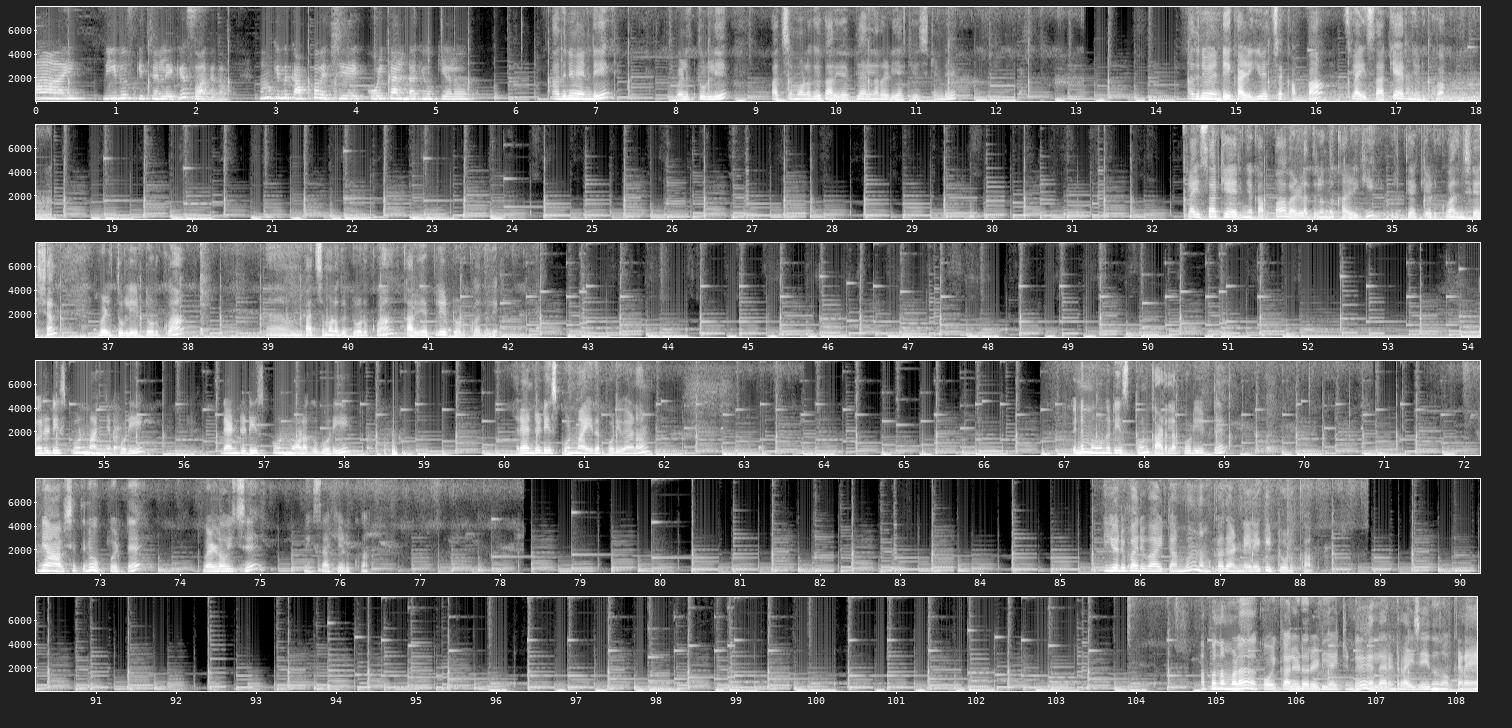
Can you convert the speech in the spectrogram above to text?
Hi Neethu's കിച്ചണിലേക്ക് സ്വാഗതം. നമുക്കിന്ന് കപ്പ വെച്ച് കോഴിക്കാലുണ്ടാക്കി നോക്കിയാലോ? അതിനുവേണ്ടി വെളുത്തുള്ളി പച്ചമുളക് കറിവേപ്പില എല്ലാം റെഡിയാക്കി വെച്ചിട്ടുണ്ട്. അതിനുവേണ്ടി കഴുകി വെച്ച കപ്പ സ്ലൈസാക്കി അരിഞ്ഞെടുക്കുക. സ്ലൈസാക്കി അരിഞ്ഞ കപ്പ വെള്ളത്തിലൊന്ന് കഴുകി വൃത്തിയാക്കി എടുക്കുക അതിനുശേഷം വെളുത്തുള്ളി ഇട്ട് കൊടുക്കുക. പച്ചമുളക് ഇട്ട് കൊടുക്കുക. കറിവേപ്പില ഇട്ട് കൊടുക്കുക അതിൽ ഒരു ടീസ്പൂൺ മഞ്ഞൾപ്പൊടി രണ്ട് ടീസ്പൂൺ മുളക് പൊടി രണ്ട് ടീസ്പൂൺ മൈദപ്പൊടി വേണം. പിന്നെ മൂന്ന് ടീസ്പൂൺ കടലപ്പൊടി ഇട്ട് ഇനി ആവശ്യത്തിന് ഉപ്പിട്ട് വെള്ളം ഒഴിച്ച് മിക്സാക്കി എടുക്കുക. ഈ ഒരു പരുവായിട്ടാകുമ്പോൾ നമുക്കത് എണ്ണയിലേക്ക് ഇട്ട് കൊടുക്കാം. അപ്പോൾ നമ്മൾ കോഴിക്കാലിട റെഡി ആയിട്ടുണ്ട്. എല്ലാവരും ട്രൈ ചെയ്ത് നോക്കണേ.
